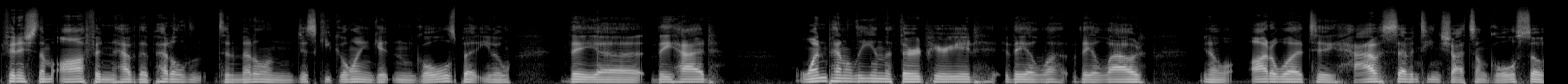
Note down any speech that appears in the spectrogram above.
finish them off and have the pedal to the metal and just keep going and getting goals, but you know they uh, they had one penalty in the third period. They al- they allowed you know, Ottawa to have 17 shots on goal. So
